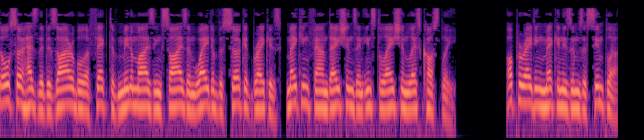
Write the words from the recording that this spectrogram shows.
also has the desirable effect of minimizing size and weight of the circuit breakers, making foundations and installation less costly. Operating mechanisms are simpler,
